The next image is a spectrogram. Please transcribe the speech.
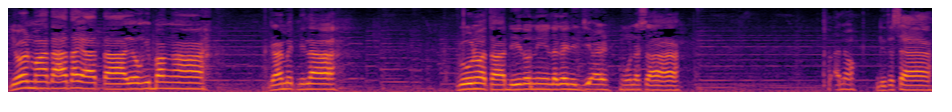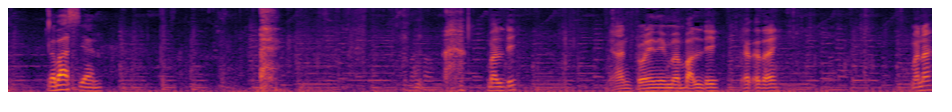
Yon mga tatay at ah, yung ibang ah, gamit nila Bruno at ah, dito nilagay ni GR muna sa ano dito sa labas yan Balde. Yan, kunin mga balde. Katatay. Mana?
